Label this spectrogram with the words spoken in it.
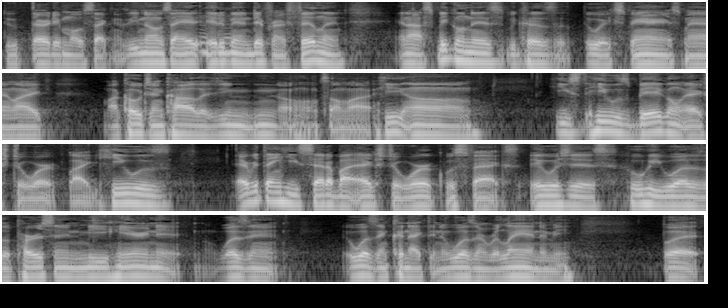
do 30 more seconds. You know what I'm saying? It, It'd have been a different feeling. And I speak on this because through experience, man. Like my coach in college, you, you know what I'm talking about. He um he's he was big on extra work. Like he was everything he said about extra work was facts. It was just who he was as a person. Me hearing it wasn't it wasn't connecting. It wasn't relaying to me. But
